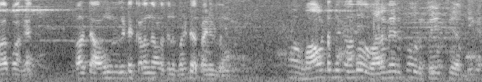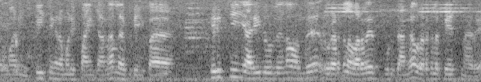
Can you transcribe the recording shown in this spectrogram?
பார்ப்பாங்க. பார்த்து அவங்கக்கிட்ட கலந்து ஆலோசனை பண்ணிட்டு ஃபைனல் பண்ணுவோம் மாவட்டத்துக்கு வந்து வரவேற்பு ஒரு பேச்சு அப்படிங்கிற மாதிரி ஸ்பீச்சுங்கிற மாதிரி பாயிண்ட் ஆனால் இல்லை இப்படி இப்போ திருச்சி அரியலூர்லாம் வந்து ஒரு இடத்துல வரவேற்பு கொடுத்தாங்க ஒரு இடத்துல பேசினாரு.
